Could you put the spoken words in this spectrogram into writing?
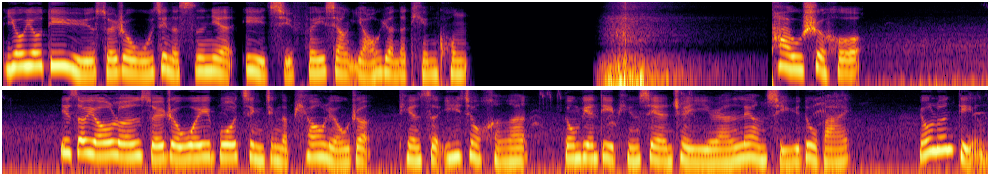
悠悠低语随着无尽的思念一起飞向遥远的天空。泰晤士河，一艘游轮随着微波静静地漂流着，天色依旧很暗，东边地平线却已然亮起鱼肚白。游轮顶，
